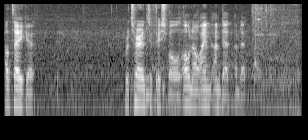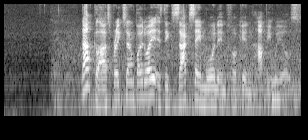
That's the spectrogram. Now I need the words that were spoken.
I'll take it. Return to fishbowl. Oh no, I'm, I'm dead. I'm dead. That glass break sound, by the way, is the exact same one in fucking Happy Wheels.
